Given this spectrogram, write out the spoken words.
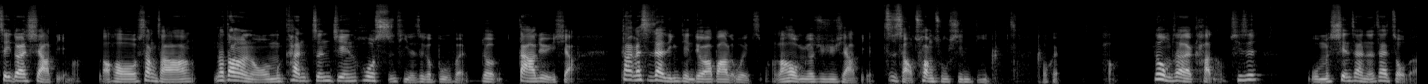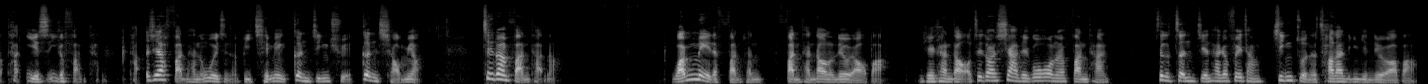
这段下跌嘛，然后上涨，那当然了，我们看针尖或实体的这个部分，就大略一下，大概是在零点六幺八的位置嘛，然后我们又继续下跌，至少创出新低。OK，好，那我们再来看哦，其实我们现在呢在走的，它也是一个反弹，它而且它反弹的位置呢比前面更精确、更巧妙。这段反弹啊，完美的反弹反弹到了六幺八，你可以看到这段下跌过后呢，反弹这个针尖它就非常精准的插在零点六幺八，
